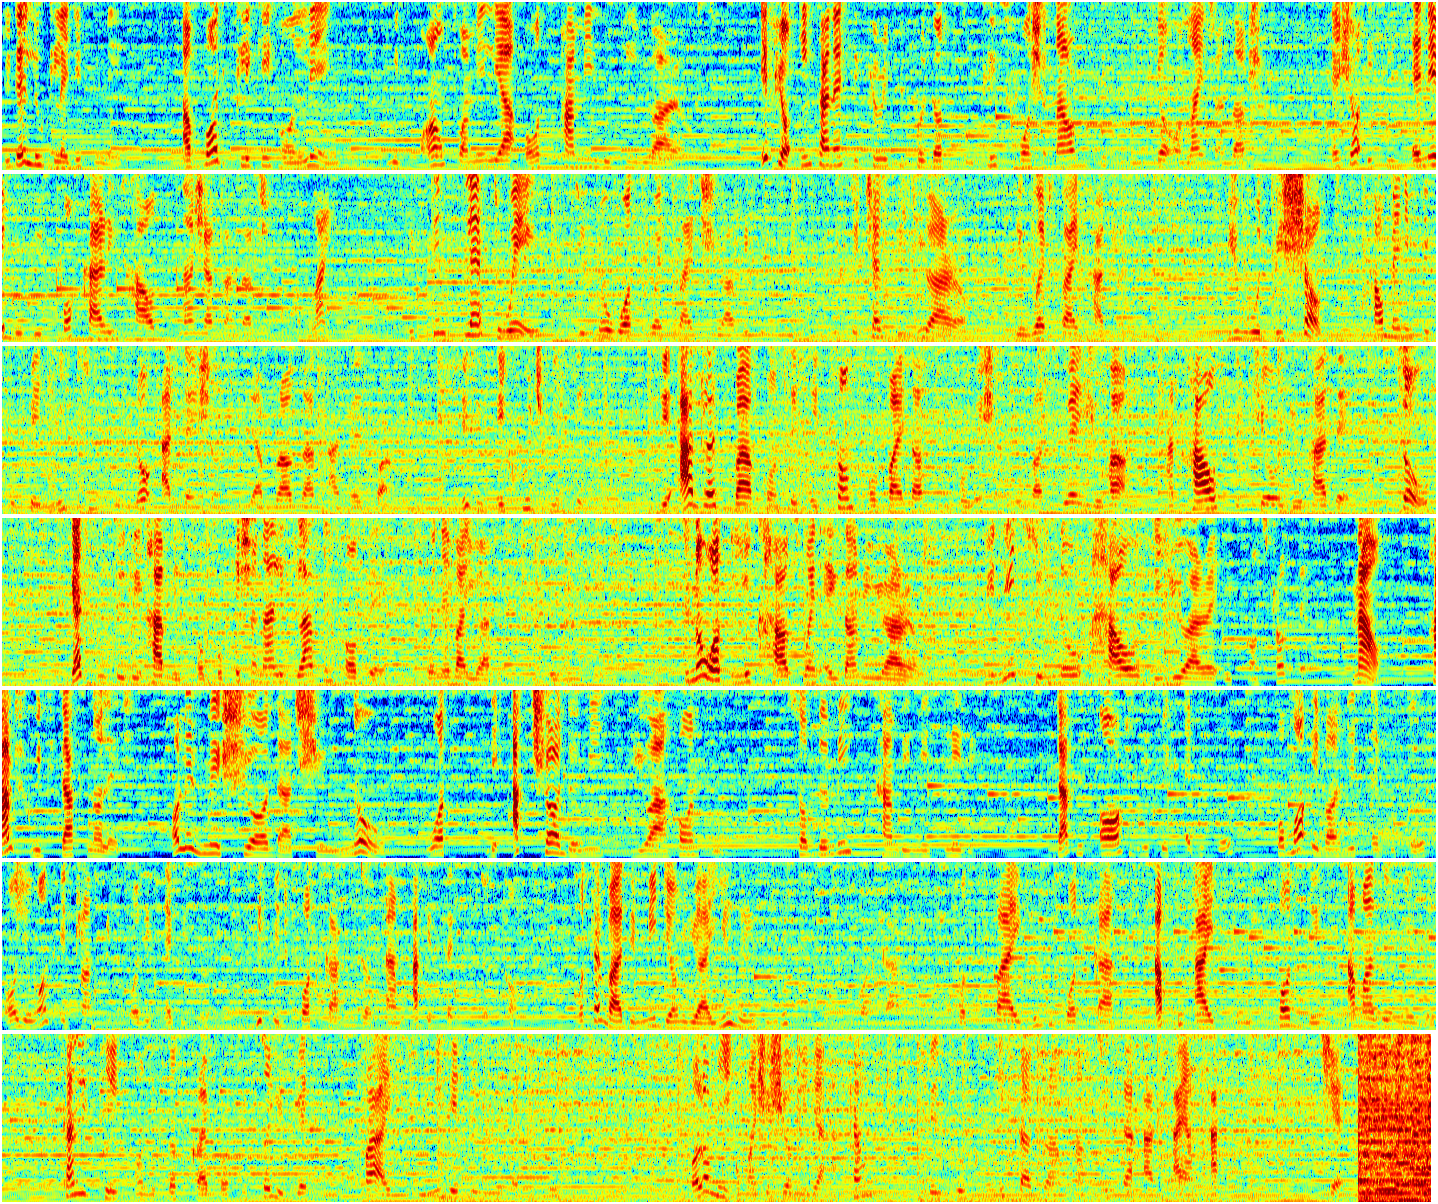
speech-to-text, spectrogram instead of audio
Do they look legitimate? Avoid clicking on links with unfamiliar or spammy looking URLs. If your internet security product includes functionalities to secure online transactions, ensure it is enabled before carrying out financial transactions online. The simplest way to know what website you are visiting is to check the URL, the website address. You would be shocked how many people pay little to no attention to their browser's address bar. This is a huge mistake. The address bar contains a tons of vital information about where you are and how secure you are there. So, get into the habit of occasionally glancing up there whenever you are visiting a new page. To know what to look out when examining URLs, you need to know how the URL is constructed. Now, armed with that knowledge, always make sure that you know what the actual domain you are on is. Subdomain can be misleading. That is all in this week's episode. For more about this episode or you want a transcript for this episode, visit podcast.iamakintech.com. Whatever the medium you are using to listen to this podcast, Spotify, Google Podcast, Apple iTunes, Podbean, Amazon Music, kindly click on the subscribe button so you get notified immediately new episode is released. Follow me on my social media account, Facebook, Instagram, and Twitter at I am Akintech. Cheers.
